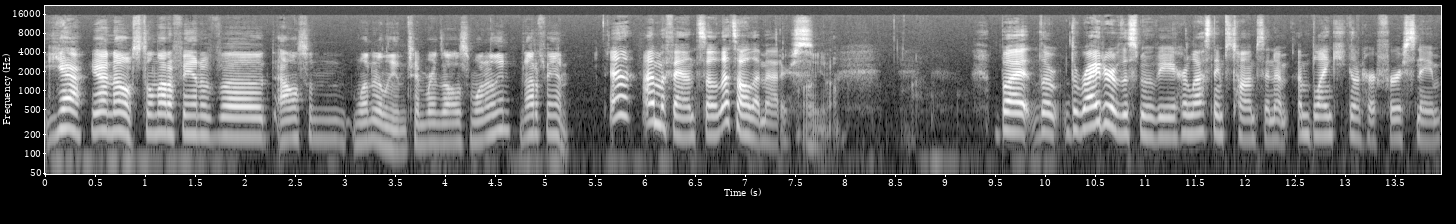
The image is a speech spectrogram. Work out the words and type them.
Yeah, yeah, no, still not a fan of uh, Alice in Wonderland. Tim Burton's Alice in Wonderland. Not a fan. Yeah, I'm a fan, so that's all that matters. Well, you know. But the the writer of this movie, her last name's Thompson. I'm I'm blanking on her first name.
